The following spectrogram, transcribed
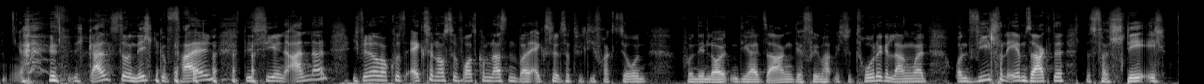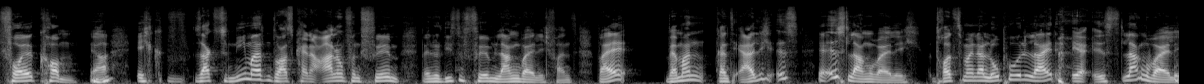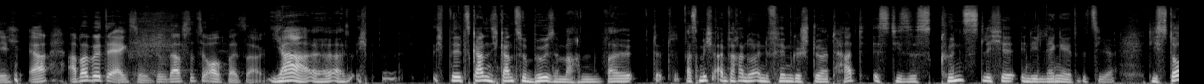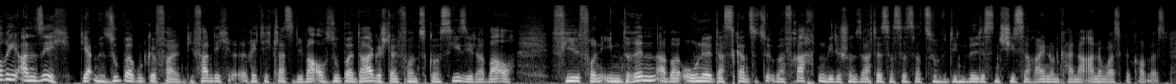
nicht ganz so nicht gefallen wie vielen anderen. Ich will aber kurz Excel noch zu Wort kommen lassen, weil Excel ist natürlich die Fraktion von den Leuten, die halt sagen, der Film hat mich zu Tode gelangweilt. Und wie ich schon eben sagte, das verstehe ich vollkommen. Ja, mhm. ich sag zu niemandem, du hast keine Ahnung von Film, wenn du diesen Film langweilig fandst, weil wenn man ganz ehrlich ist, er ist langweilig. Trotz meiner Lobhudelei, er ist langweilig. Ja, aber bitte, Axel, du darfst dazu auch was sagen. Ja, äh, also ich, ich will es gar nicht ganz so böse machen, weil was mich einfach nur an dem Film gestört hat, ist dieses künstliche in die Länge geziehe. Die Story an sich, die hat mir super gut gefallen. Die fand ich richtig klasse. Die war auch super dargestellt von Scorsese. Da war auch viel von ihm drin, aber ohne das Ganze zu überfrachten, wie du schon sagtest, dass es dazu den wildesten Schießereien und keine Ahnung was gekommen ist.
